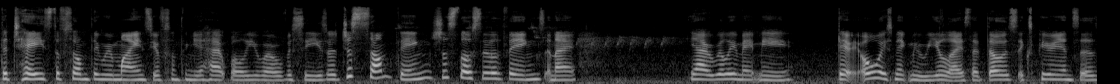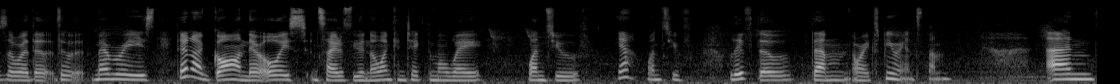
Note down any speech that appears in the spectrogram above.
the taste of something reminds you of something you had while you were overseas or just something just those little things. And i yeah it really made me they always make me realize that those experiences or the, the memories they're not gone. They're always inside of you. And no one can take them away once you've yeah once you've lived though, them or experienced them. And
